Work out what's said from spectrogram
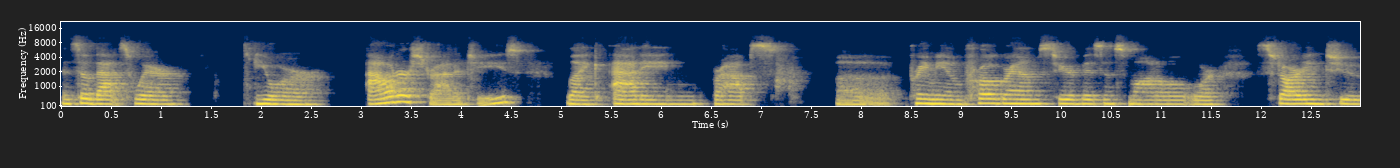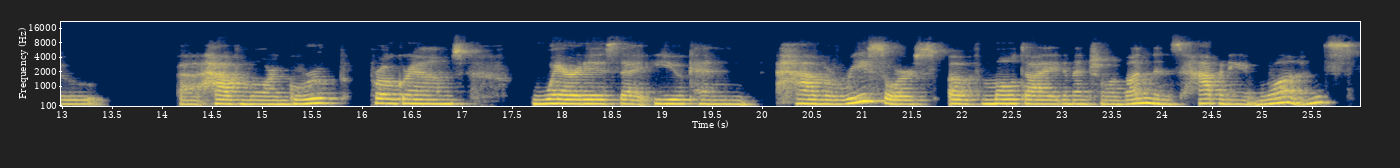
And so that's where your outer strategies like adding perhaps uh, premium programs to your business model or starting to uh, have more group programs where it is that you can have a resource of multi-dimensional abundance happening at once.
